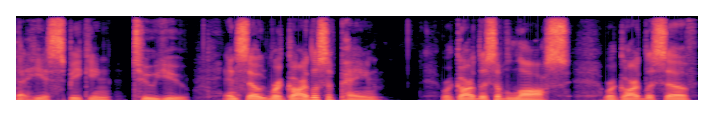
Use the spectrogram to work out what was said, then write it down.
that he is speaking to you. And so regardless of pain, regardless of loss, regardless of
